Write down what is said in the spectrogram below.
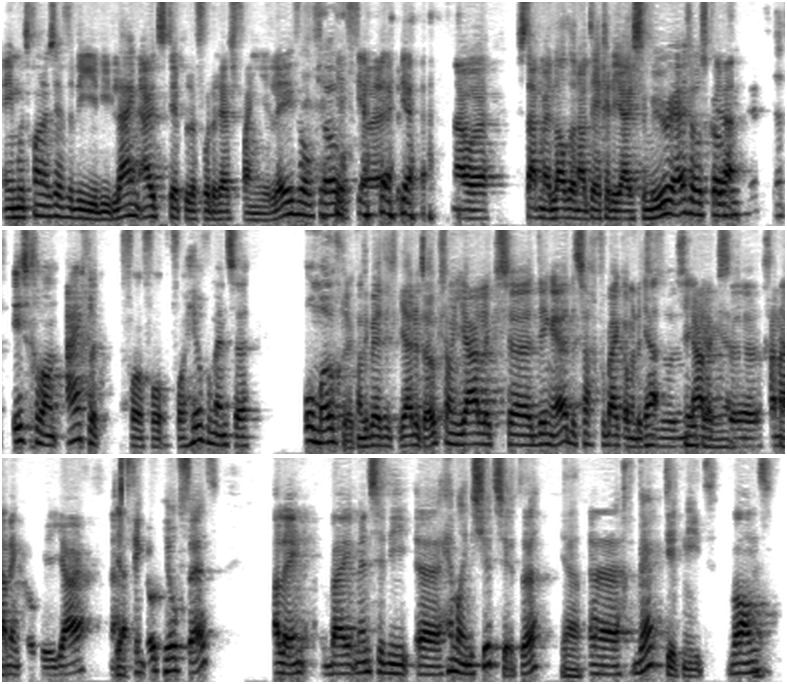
En je moet gewoon eens even die, die lijn uitstippelen voor de rest van je leven of zo. Of, ja, uh, ja. Nou, staat mijn ladder nou tegen de juiste muur, hè, zoals COVID ja. Dat is gewoon eigenlijk voor, voor, voor heel veel mensen onmogelijk. Want ik weet, dat jij doet ook zo'n jaarlijks ding, hè? Dat zag ik voorbij komen, dat ja, je zo zeker, jaarlijks gaan nadenken over je jaar. Nou, Dat vind ik ook heel vet. Alleen, bij mensen die helemaal in de shit zitten, werkt dit niet. Want...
